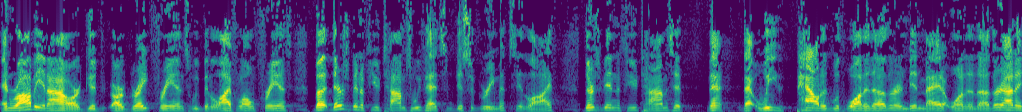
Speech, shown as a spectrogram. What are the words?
and Robbie and I are good, are great friends, we've been lifelong friends, but there's been a few times we've had some disagreements in life, there's been a few times that that that we pouted with one another and been mad at one another. I know,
